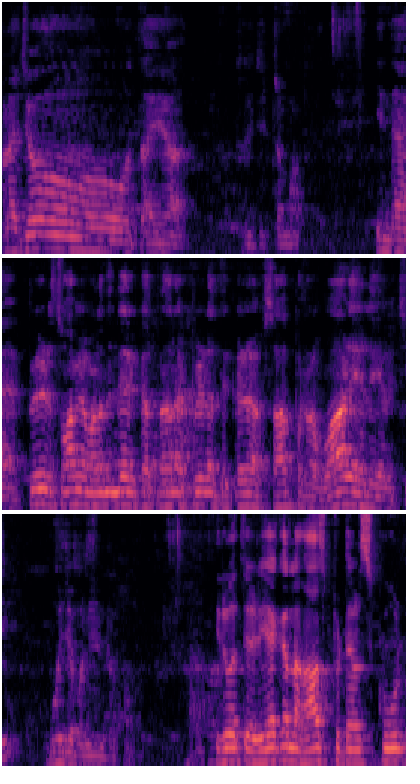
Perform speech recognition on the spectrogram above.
பிரஜோதயாத் சுச்சிட்டமா இந்த பீட சுவாமி வளர்ந்துட்டே இருக்கிறதுனால பீடத்துக்கு கீழே சாப்பிட்ற வாழை இலையை வச்சு பூஜை பண்ணிட்டு இருக்கோம். இருபத்தேழு ஏக்கரில் hospital school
